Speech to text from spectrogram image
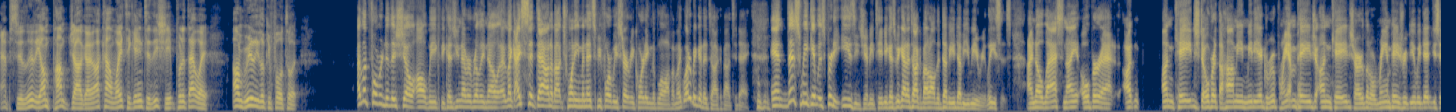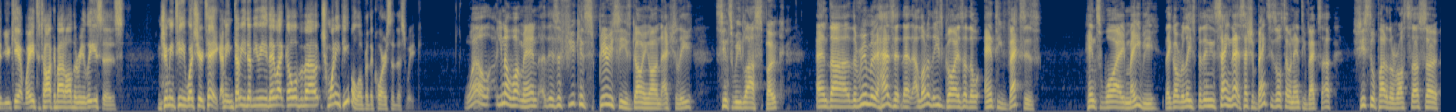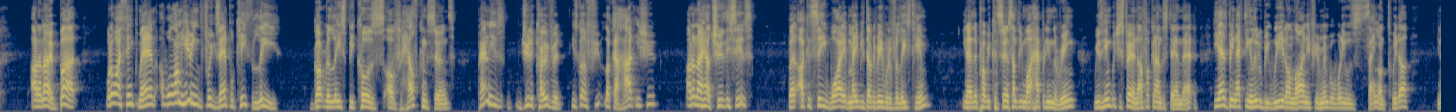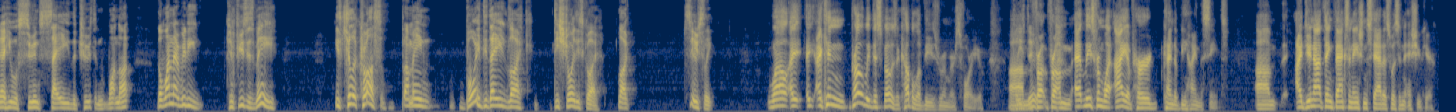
Absolutely. I'm pumped, Jargo. I can't wait to get into this shit. Put it that way. I'm really looking forward to it. I look forward to this show all week because you never really know. Like I sit down about 20 minutes before we start recording the blow off. I'm like, what are we going to talk about today? and this week it was pretty easy, Jimmy T, because we got to talk about all the WWE releases. I know last night over at Un- Uncaged over at the Hameen Media Group, Rampage Uncaged, our little Rampage review we did. You said you can't wait to talk about all the releases. Jimmy T, what's your take? I mean, WWE, they let go of about 20 people over the course of this week. Well, you know what, man? There's a few conspiracies going on actually since we last spoke. And uh, the rumor has it that a lot of these guys are the anti vaxxers, hence why maybe they got released. But then in saying that, Sasha Banks is also an anti vaxxer. She's still part of the roster. So I don't know. But what do I think, man? Well, I'm hearing, for example, Keith Lee got released because of health concerns. Apparently, he's due to COVID. He's got a few, like a heart issue. I don't know how true this is, but I could see why maybe WWE would have released him. You know, they're probably concerned something might happen in the ring with him, which is fair enough. I can understand that. He has been acting a little bit weird online. If you remember what he was saying on Twitter, you know, he will soon say the truth and whatnot. The one that really confuses me is Killer Kross. I mean, boy, did they like destroy this guy. Like, seriously. Well, I, I, I can probably dispose a couple of these rumors for you. Um, from from at least from what I have heard, kind of behind the scenes. Um, I do not think vaccination status was an issue here.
